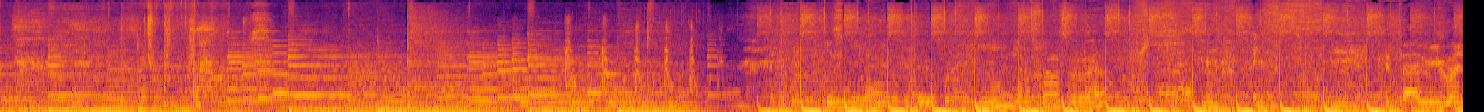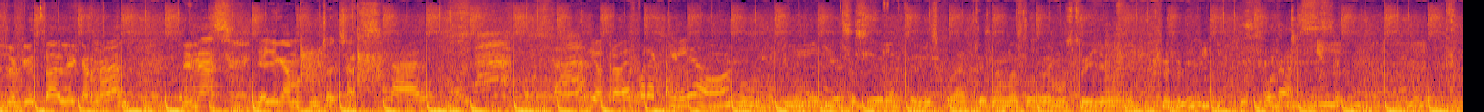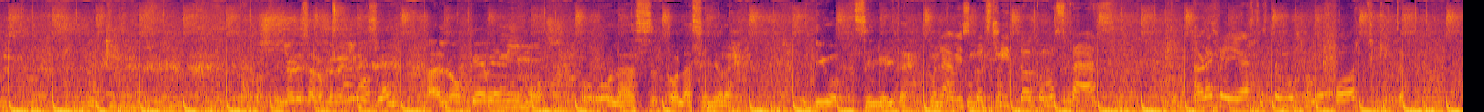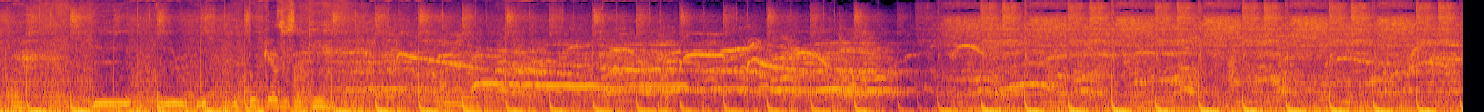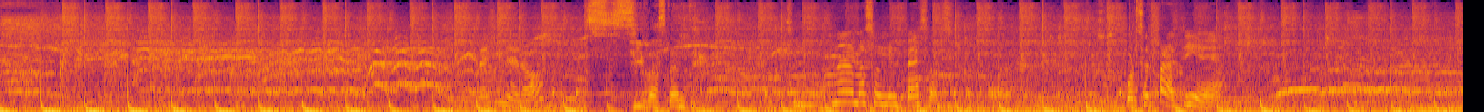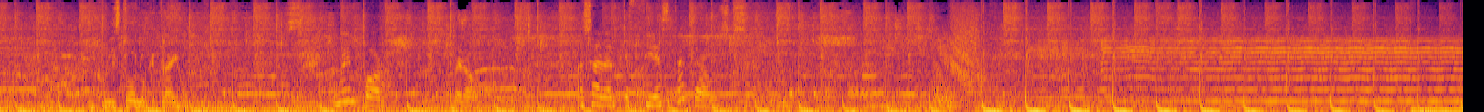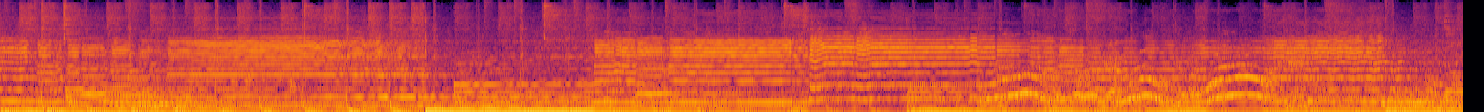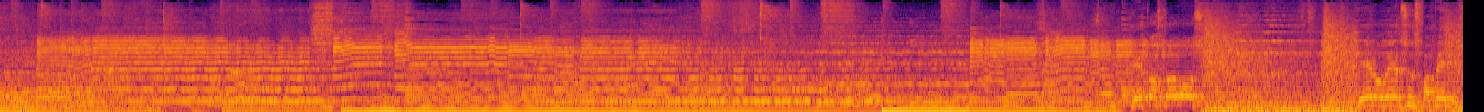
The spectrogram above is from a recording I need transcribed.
Por aquí. Ya no estabas, ¿verdad? ¿Qué tal, mi Juancho? ¿Qué tal, eh, carnal? Nenas, ya llegamos, muchachas. Y otra vez por aquí, León. No me digas así delante de mis cuates, nada más lo sabemos tú y yo, ¿eh? Hola. Señores, a lo que venimos, ¿eh? A lo que venimos. Hola, hola señora. Digo, señorita. ¿cómo- Hola, cómo está? bizcochito, ¿cómo estás? Ahora que llegaste estoy mucho mejor, chiquito. ¿Y, y, y- y tú qué haces aquí? ¿Traes dinero? Sí, bastante. Nada más son mil pesos. Por ser para ti, ¿eh? Híjole, es todo lo que traigo. No importa, pero vas a ver qué fiesta te vamos a hacer. Quiero ver sus papeles.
